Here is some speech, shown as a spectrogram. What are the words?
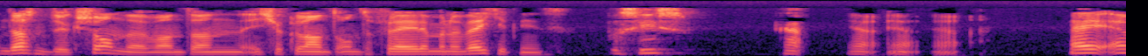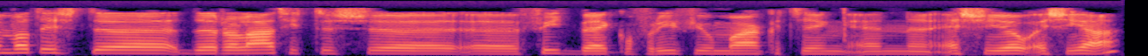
En dat is natuurlijk zonde, want dan is je klant ontevreden, maar dan weet je het niet. Precies, ja. Ja, ja, ja. Hey, en wat is de, de relatie tussen feedback of review marketing en SEO, SEA?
